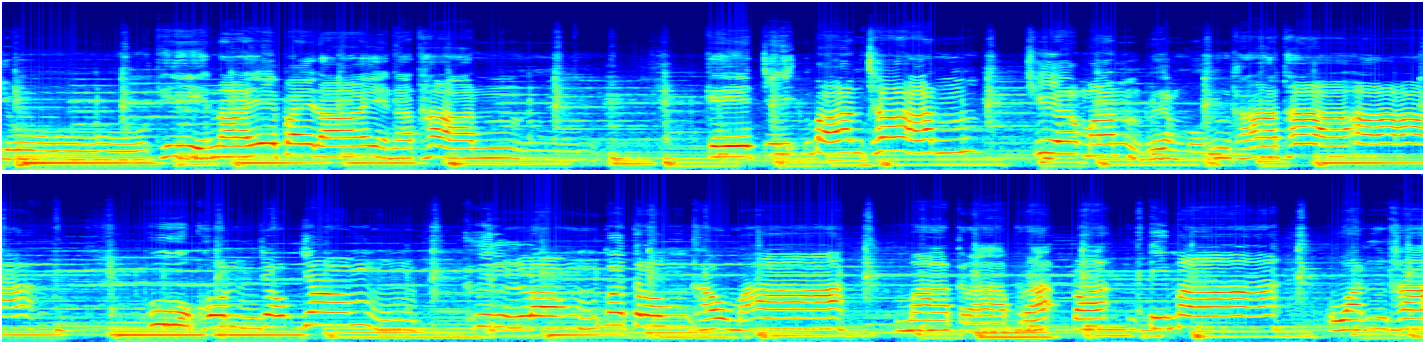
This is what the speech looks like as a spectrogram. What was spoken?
อยู่ที่ไหนไปได้นะท่าน เกจิบ้านชันเชื่อมันเรื่องมนต์คาถาผู้คนยกย่อง ขึ้นลงก็ตรงเข้ามา มากราบพระปฏิมา วันทา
